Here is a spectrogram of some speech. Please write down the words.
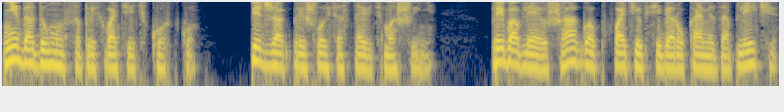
не додумался прихватить куртку. Пиджак пришлось оставить в машине. Прибавляю шагу, обхватив себя руками за плечи,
